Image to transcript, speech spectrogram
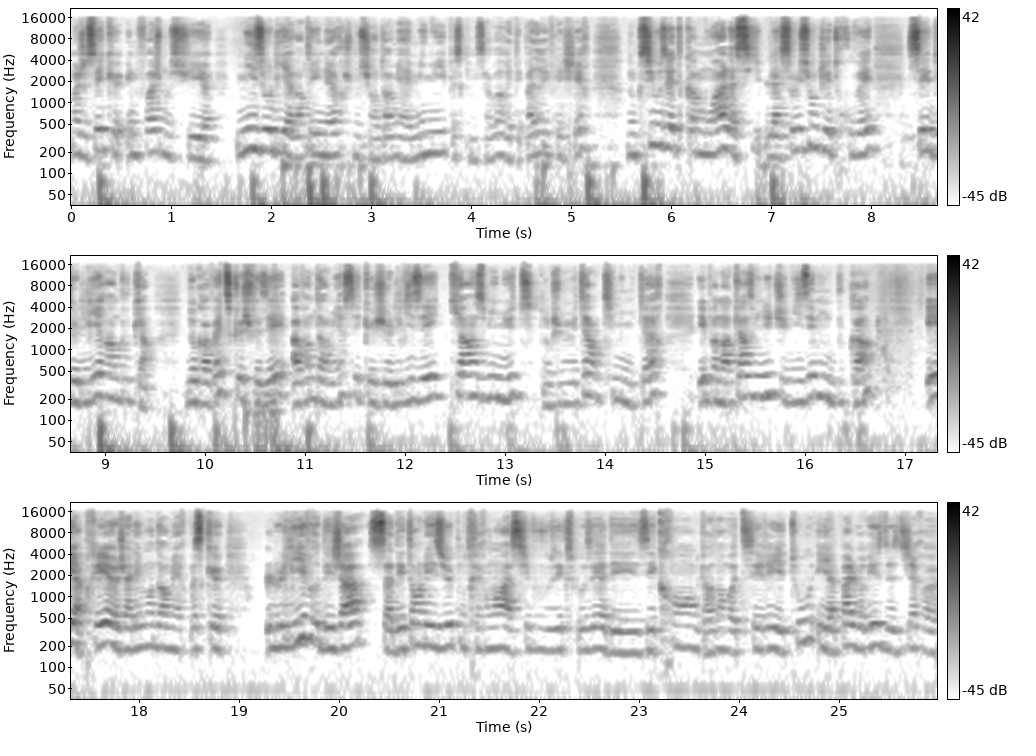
Moi, je sais qu'une fois, je me suis euh, mise au lit à 21h, je me suis endormie à minuit parce que mon cerveau n'arrêtait pas de réfléchir. Donc, si vous êtes comme moi, la, la solution que j'ai trouvée, c'est de lire un bouquin. Donc, en fait, ce que je faisais avant de dormir, c'est que je lisais 15 minutes. Donc, je me mettais un petit minuteur et pendant 15 minutes, je lisais mon bouquin et après euh, j'allais m'endormir parce que le livre, déjà, ça détend les yeux, contrairement à si vous vous exposez à des écrans en regardant votre série et tout. Et il n'y a pas le risque de se dire, euh,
